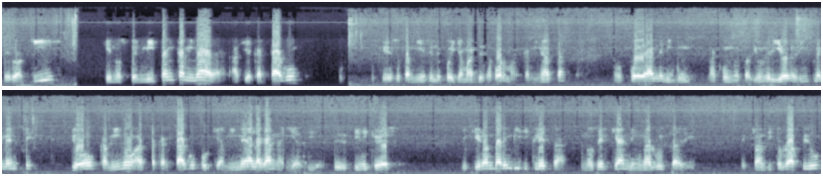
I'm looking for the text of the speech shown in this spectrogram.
pero aquí que nos permitan caminar hacia Cartago, porque eso también se le puede llamar de esa forma, caminata, no puede darle ninguna connotación religiosa, simplemente yo camino hasta Cartago porque a mí me da la gana y así tiene que ver. Yo quiero andar en bicicleta, no ser que ande en una ruta de, tránsito rápido,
